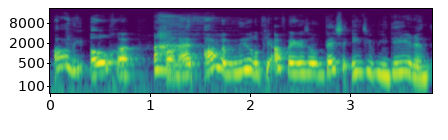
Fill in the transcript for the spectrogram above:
al die ogen vanuit alle muren op je afwerken, is dat best wel intimiderend.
